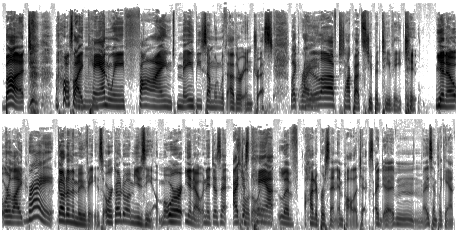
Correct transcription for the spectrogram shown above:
but I was like, Mm-hmm. can we find maybe someone with other interests? Like, Right. I love to talk about stupid TV too, you know, or like Right. go to the movies or go to a museum or, you know, and it doesn't, I just can't live 100% in politics. I, mm, I simply can't.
